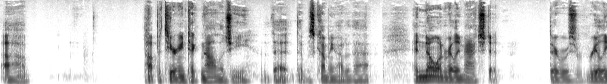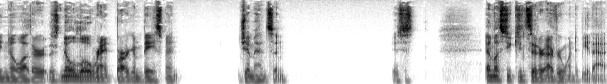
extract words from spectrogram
uh, puppeteering technology that that was coming out of that, and no one really matched it. There was really no other. There's no low rent bargain basement Jim Henson. It's just unless you consider everyone to be that,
